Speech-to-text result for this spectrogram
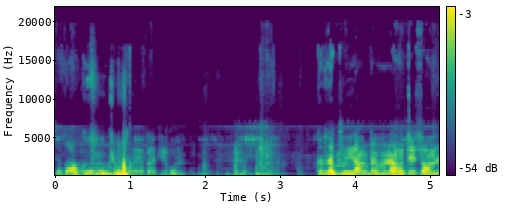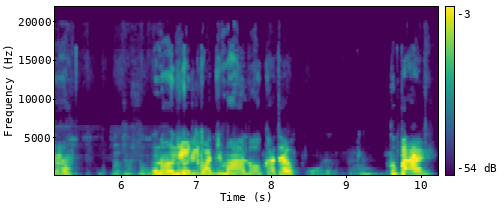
제가 그림 저거 해가지고. 근데 불량 때문에 어쩔 수 서. 오늘은 여기까지만 하도록 하죠. 굿바이.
